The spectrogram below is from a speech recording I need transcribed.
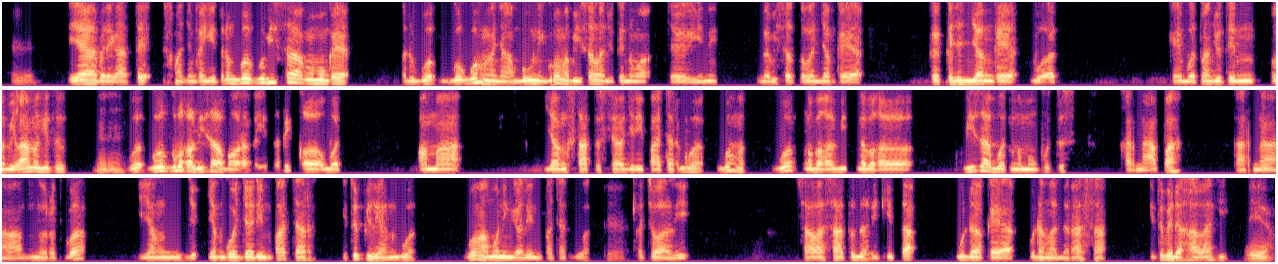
Iya. Iya, PDKT semacam kayak gitu dong. Gue gue bisa ngomong kayak, aduh gue gue gue nggak nyambung nih. Gue nggak bisa lanjutin sama cewek gini. Nggak bisa kelenjang kayak ke kejenjang kayak buat kayak buat lanjutin lebih lama gitu. Gue gue gue bakal bisa sama orang kayak gitu. Tapi kalau buat sama yang statusnya jadi pacar gue, gue nggak gue nggak bakal nggak bakal bisa buat ngomong putus. Karena apa? Karena menurut gue yang yang gue jadiin pacar itu pilihan gue. Gue nggak mau ninggalin pacar gue. Iya. Kecuali salah satu dari kita udah kayak udah nggak ada rasa. Itu beda hal lagi. iya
